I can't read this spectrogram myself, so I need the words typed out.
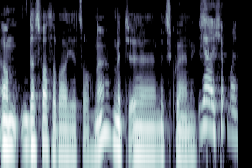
ähm, das war's aber jetzt auch, ne? Mit, äh, mit Square Enix. Ja, ich habe mein,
